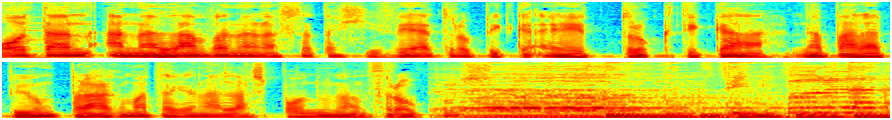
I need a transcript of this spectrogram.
Όταν αναλάμβαναν αυτά τα χιδαία τροπικά, ε, τροκτικά να παραποιούν πράγματα για να λασπώνουν ανθρώπους. People are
